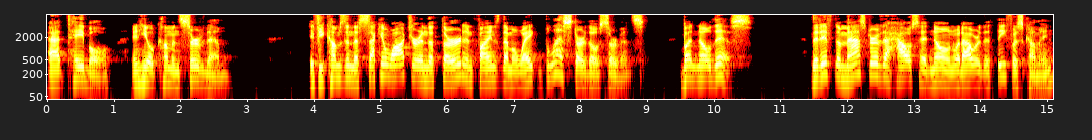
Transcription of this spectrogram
at table and he'll come and serve them. If he comes in the second watch or in the third and finds them awake, blessed are those servants. But know this, that if the master of the house had known what hour the thief was coming,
